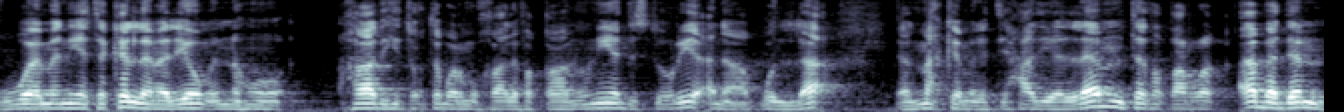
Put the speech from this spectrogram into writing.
ومن يتكلم اليوم إنه هذه تعتبر مخالفة قانونية دستورية أنا أقول لا. المحكمة الاتحادية لم تتطرق ابدا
